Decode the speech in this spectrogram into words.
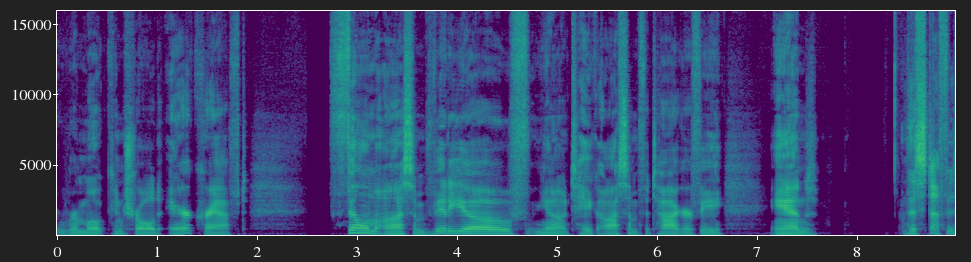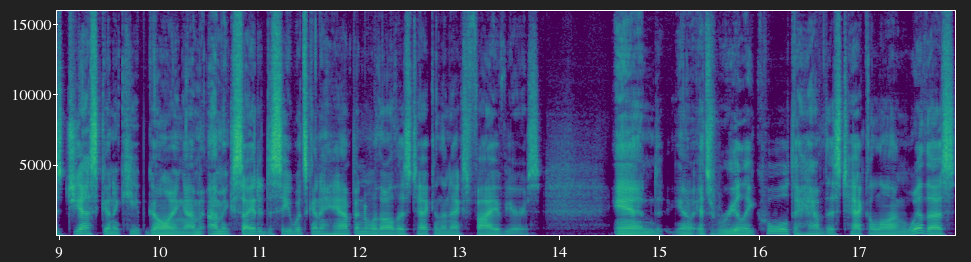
remote controlled aircraft, film awesome video, you know, take awesome photography. And this stuff is just going to keep going. I'm, I'm excited to see what's going to happen with all this tech in the next five years. And, you know, it's really cool to have this tech along with us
